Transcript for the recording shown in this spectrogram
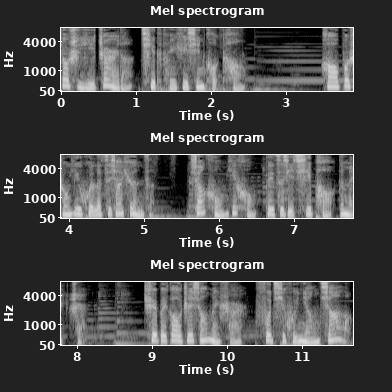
又是一阵儿的气得裴玉心口疼。好不容易回了自家院子，想哄一哄被自己气跑的美人，却被告知小美人儿负气回娘家了，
